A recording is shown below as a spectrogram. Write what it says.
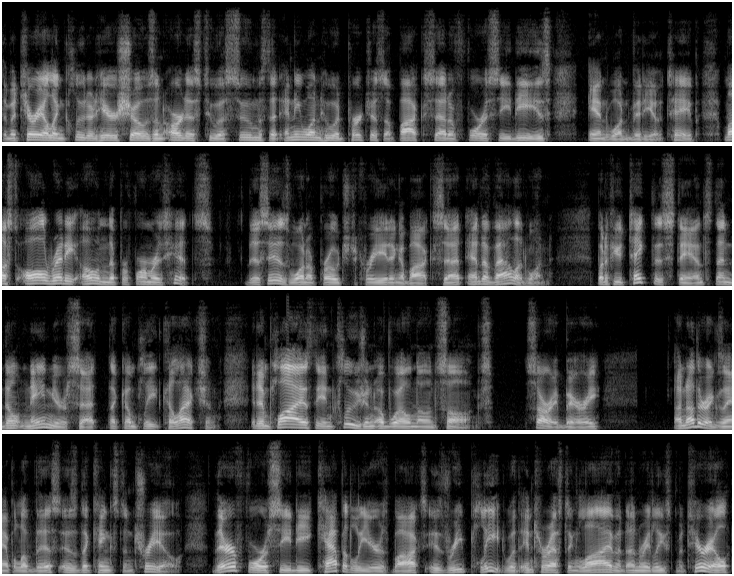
The material included here shows an artist who assumes that anyone who would purchase a box set of four CDs and one videotape must already own the performer's hits. This is one approach to creating a box set and a valid one. But if you take this stance, then don't name your set the complete collection. It implies the inclusion of well known songs. Sorry, Barry. Another example of this is the Kingston Trio. Their 4 CD Capitol Years box is replete with interesting live and unreleased material,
